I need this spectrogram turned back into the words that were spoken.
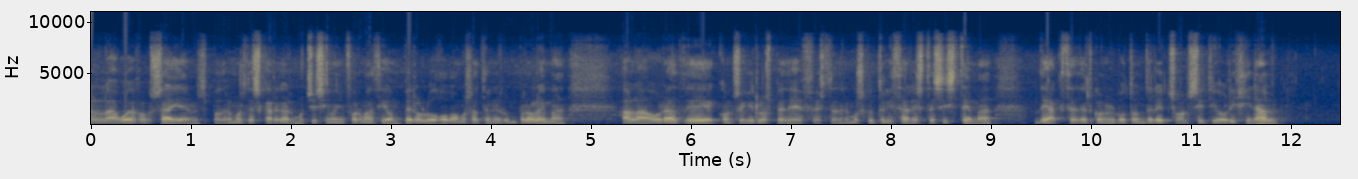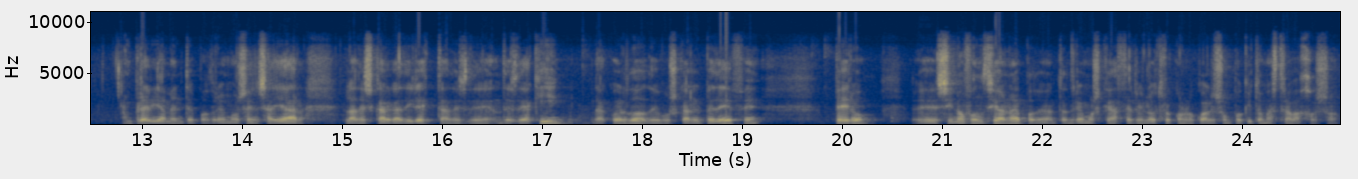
la Web of Science podremos descargar muchísima información, pero luego vamos a tener un problema a la hora de conseguir los PDFs. Tendremos que utilizar este sistema de acceder con el botón derecho al sitio original. Previamente podremos ensayar la descarga directa desde, desde aquí, ¿de acuerdo? De buscar el PDF, pero eh, si no funciona tendremos que hacer el otro, con lo cual es un poquito más trabajoso.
